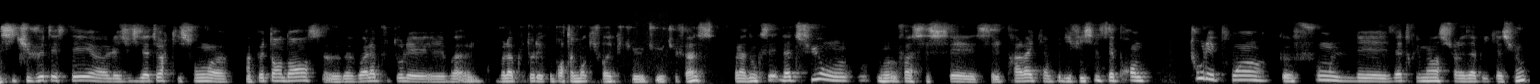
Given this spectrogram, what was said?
Si tu veux tester euh, les utilisateurs qui sont euh, un peu tendance, euh, ben voilà plutôt les voilà plutôt les comportements qu'il faudrait que tu, tu, tu fasses. Voilà, donc là-dessus, on, enfin c'est le travail qui est un peu difficile, c'est prendre tous les points que font les êtres humains sur les applications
